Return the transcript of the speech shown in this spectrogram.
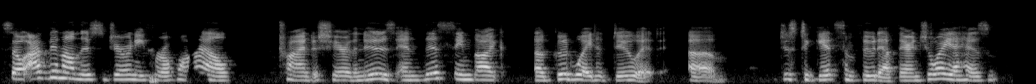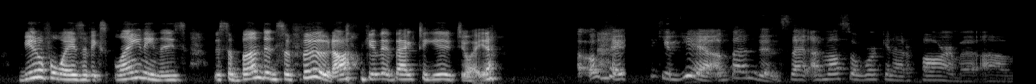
So I've been on this journey for a while trying to share the news, and this seemed like a good way to do it, um, just to get some food out there. And Joya has beautiful ways of explaining these this abundance of food. I'll give it back to you, Joya. Okay, thank you. Yeah, abundance. That I'm also working at a farm, a, um,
